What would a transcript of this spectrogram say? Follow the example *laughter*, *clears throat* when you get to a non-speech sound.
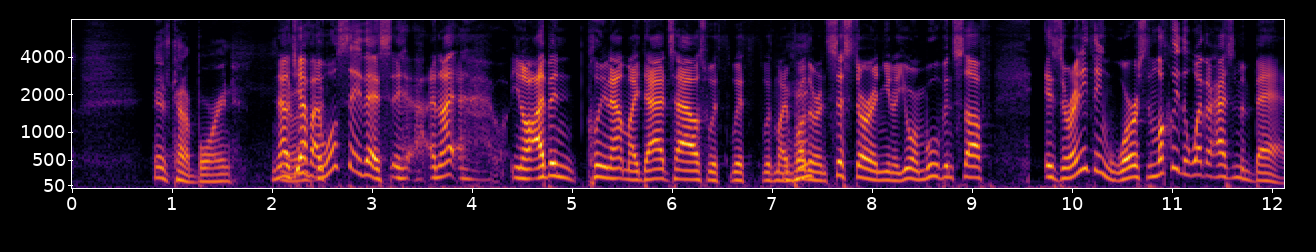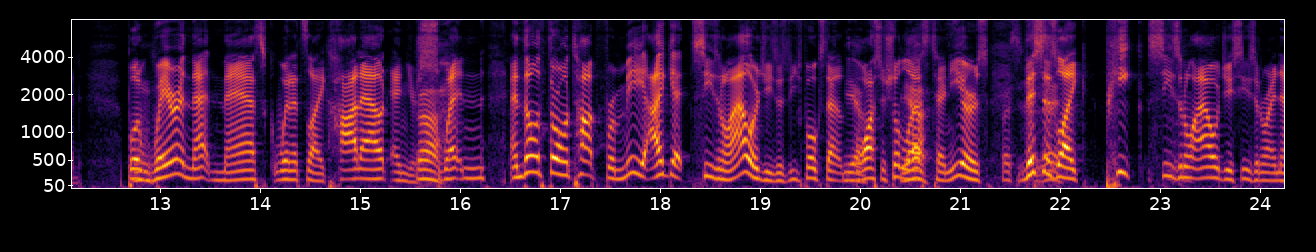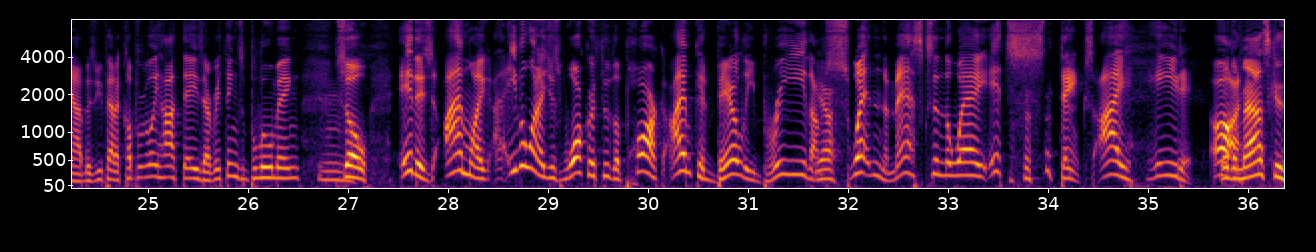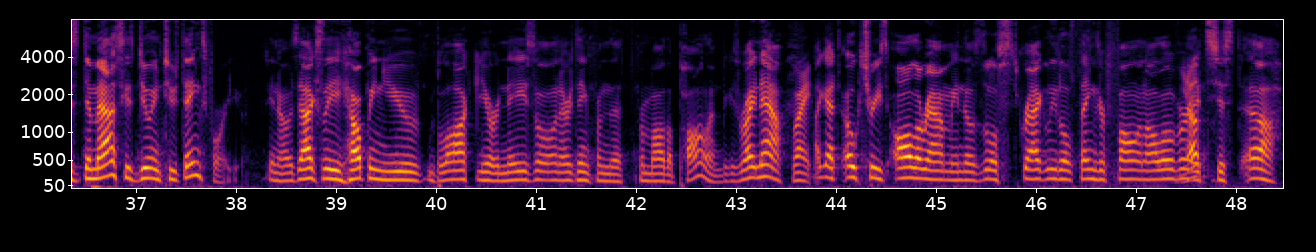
it was kind of boring. Now, You know, Jeff, I will say this, eh, and I, you know, I've been cleaning out my dad's house with with with Mm-hmm. my brother and sister, and you know, you were moving stuff. Is there anything worse? And luckily, the weather hasn't been bad. But wearing that mask when it's like hot out and you're Mm. Ugh. sweating, and don't throw on top for me, I get seasonal allergies. As you folks that Yeah. watched the show the Yeah. last ten years, Listen this is like peak seasonal allergy season right now because we've had a couple really hot days. Everything's blooming, Mm. so it is. I'm like, even when I just walk her through the park, I could barely breathe. I'm Yeah. sweating. The mask's in the way. It *laughs* stinks. I hate it. Oh, Well, the mask is the mask is doing two things for you. You know, it's actually helping you block your nasal and everything from the from all the pollen. Because right now, Right. I got oak trees all around me, and those little scraggly little things are falling all over. Yep. It's just, ugh.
